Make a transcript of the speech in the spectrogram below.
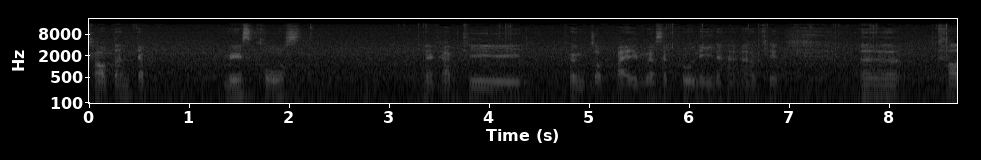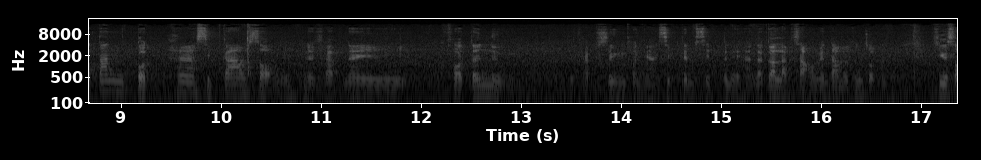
คาร์ลตันกับเวสต์โคสต์นะครับ ที่เพิ่งจบไปเมื่อสักครู่นี้นะฮะอ่าโอเคเอ่อคาร์ลตันกด 59-2 นะครับ ใน quarter หนึ่งนะครับซึ่งผลงาน 10 เต็ม 10 ไปเลยฮะ แล้วก็รักษาโมเมนตัมไว้จนจบนะครับ Q2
